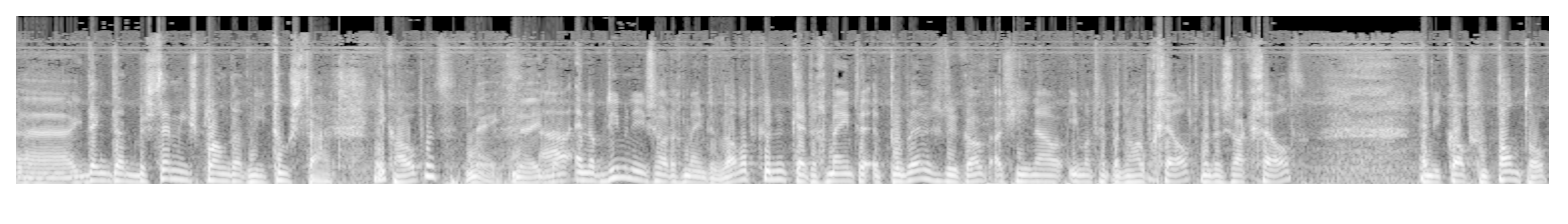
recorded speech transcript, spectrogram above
Uh, ik denk dat het bestemmingsplan dat niet toestaat. Ik hoop het. Nee. nee nou, dat... En op die manier zou de gemeente wel wat kunnen. Kijk, de gemeente, het probleem is natuurlijk ook, als je nou iemand hebt met een hoop geld, met een zak geld, en die koopt zo'n pand op,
